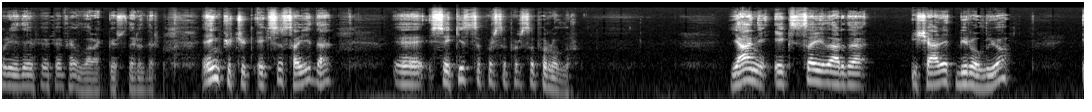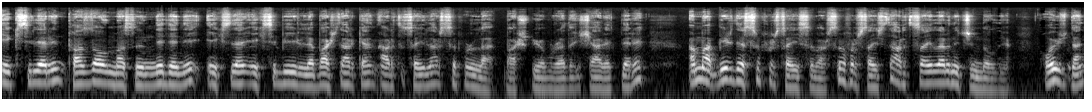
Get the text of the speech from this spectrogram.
07 FFF olarak gösterilir. En küçük eksi sayı da e, 8000 olur. Yani eksi sayılarda işaret 1 oluyor. Eksilerin fazla olmasının nedeni eksiler eksi 1 ile başlarken artı sayılar 0 ile başlıyor burada işaretleri. Ama bir de sıfır sayısı var. Sıfır sayısı da artı sayıların içinde oluyor. O yüzden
